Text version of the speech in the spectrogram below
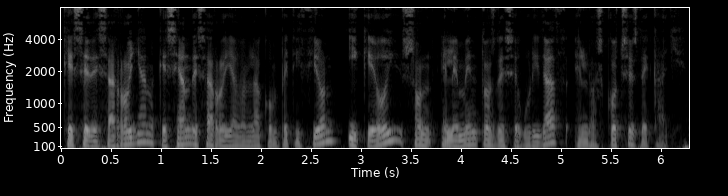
que se desarrollan, que se han desarrollado en la competición y que hoy son elementos de seguridad en los coches de calle.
